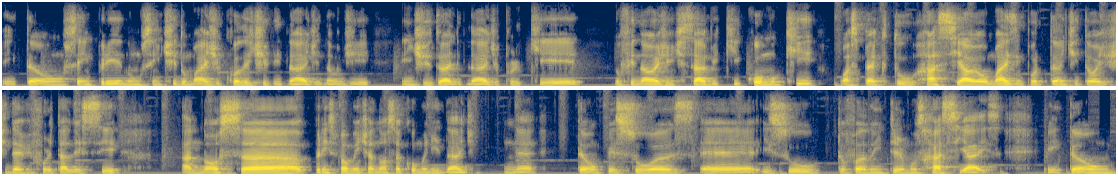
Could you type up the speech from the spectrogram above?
Então, sempre num sentido mais de coletividade, não de individualidade, porque no final a gente sabe que como que o aspecto racial é o mais importante, então a gente deve fortalecer a nossa, principalmente a nossa comunidade, né? Então, pessoas, é, isso estou falando em termos raciais. Então,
